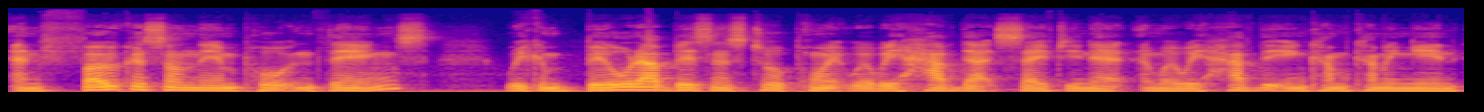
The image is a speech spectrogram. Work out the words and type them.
and focus on the important things, we can build our business to a point where we have that safety net and where we have the income coming in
